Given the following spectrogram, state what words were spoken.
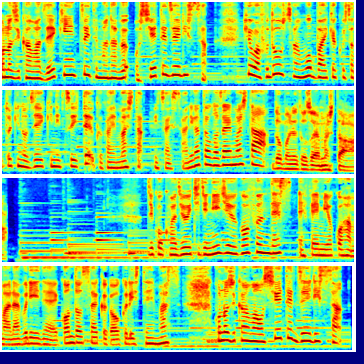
この時間は税金について学ぶ教えて税理士さん。今日は不動産を売却した時の税金について伺いました。三橋さんありがとうございました。どうもありがとうございました。時刻は11時25分です。FM 横浜ラブリーで近藤彩香がお送りしています。この時間は教えて税理士さん。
